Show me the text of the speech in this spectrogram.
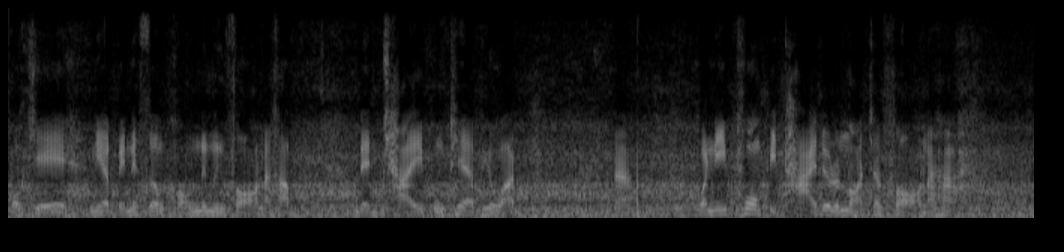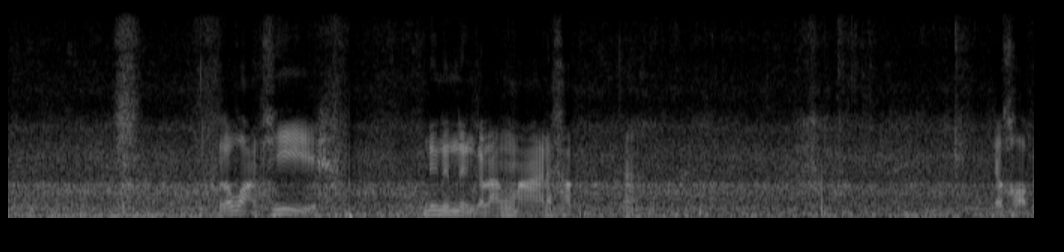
โอเค เนี่ยเป็นในส่วนของ 112 นะครับ เด่นชัยกรุงเทพอภิวัตรนะ วันนี้พ่วงปิดท้ายโดยรนอนชั้น 2 นะฮะ ระหว่างที่ 111กำลังมานะครับนะเดี๋ยวขอไป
